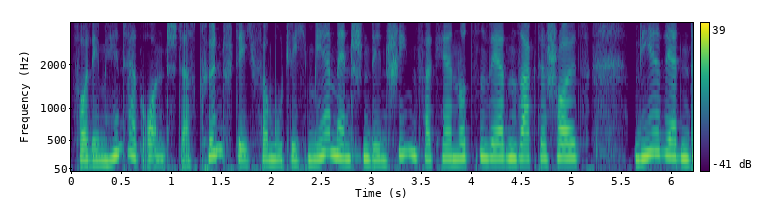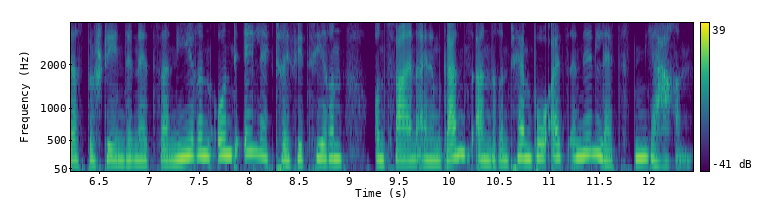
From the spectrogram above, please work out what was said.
Vor dem Hintergrund, dass künftig vermutlich mehr Menschen den Schienenverkehr nutzen werden, sagte Scholz, wir werden das bestehende Netz sanieren und elektrifizieren, und zwar in einem ganz anderen Tempo als in den letzten Jahren.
